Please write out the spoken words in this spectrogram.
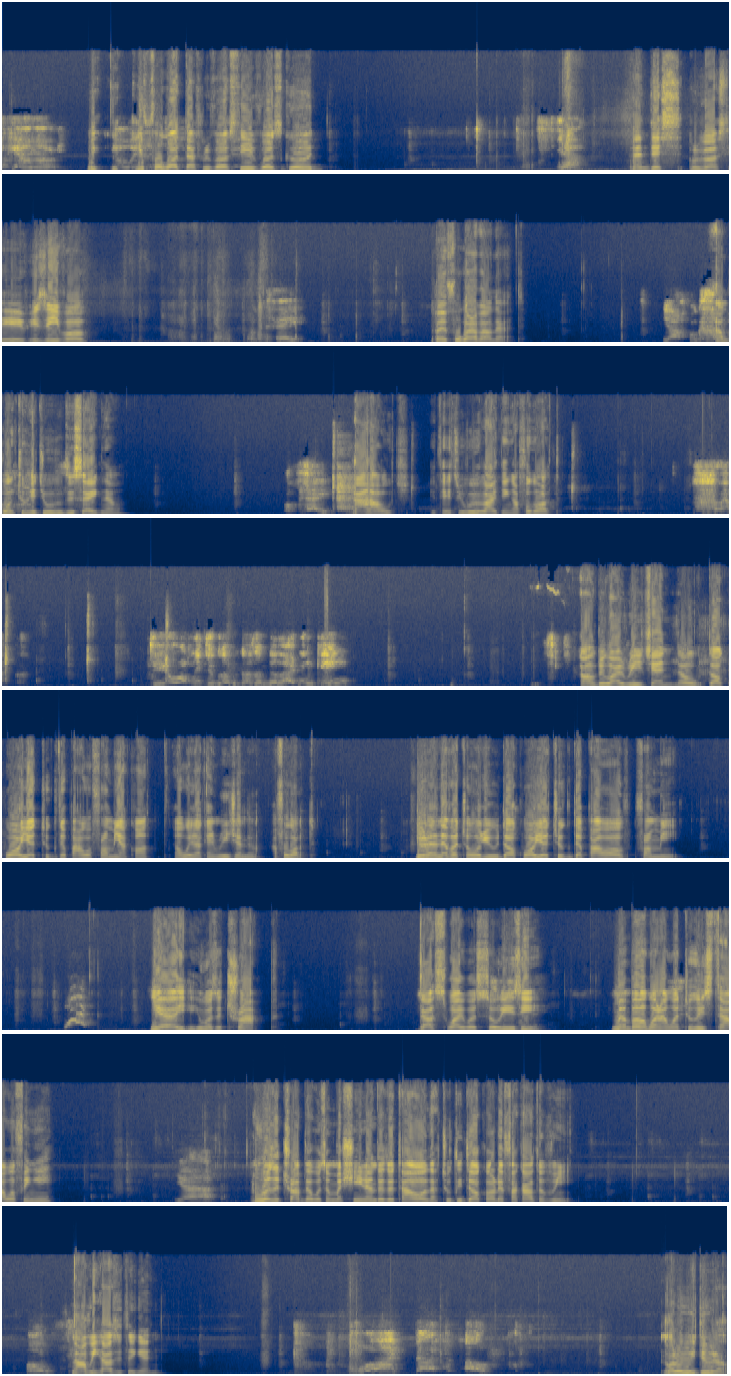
Okay, I'm out. We, you, you forgot that reverse Steve was good Yeah. and this reverse Steve is evil. Okay. I forgot about that. Yeah, I forgot. I'm going to hit you with this egg now. Ouch! It hits you with lightning, I forgot. Do you want me to go because I'm the Lightning King? How do I regen? No, Dark Warrior took the power from me. I can't. Oh wait, I can regen now. I forgot. Dude, I never told you. Dark Warrior took the power from me. What? Yeah, it it was a trap. That's why it was so easy. Remember when I went to his tower thingy? Yeah. It was a trap. There was a machine under the tower that took the dark artifact out of me. Oh. Now he has it again. What the hell? What do we do now?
